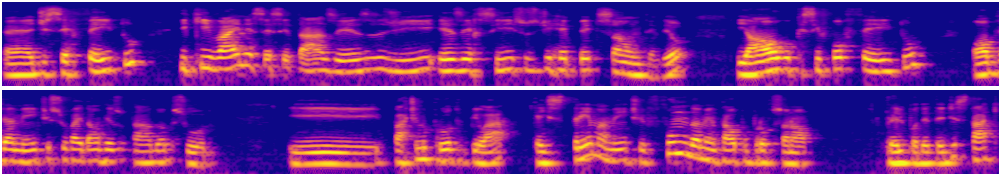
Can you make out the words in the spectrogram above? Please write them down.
é, de ser feito e que vai necessitar, às vezes, de exercícios de repetição, entendeu? E algo que, se for feito, obviamente, isso vai dar um resultado absurdo. E partindo para outro pilar, que é extremamente fundamental para o profissional, para ele poder ter destaque,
